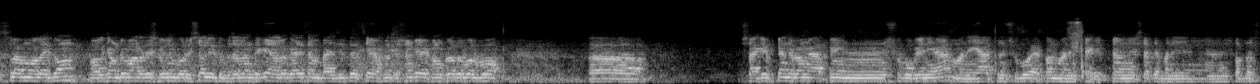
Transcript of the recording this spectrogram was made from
আসসালামু আলাইকুম। Welcome to Bangladesh film Barishal YouTube channel থেকে। হ্যালো গাইস আমি বাইজিত আছি। আপনাদের সঙ্গে এখন কথা বলব শাকিব খান এবং আরফিন শুভকে নিয়ে। মানে আরফিন শুভ এখন মানে শাকিব খানের সাথে মানে সদস্য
